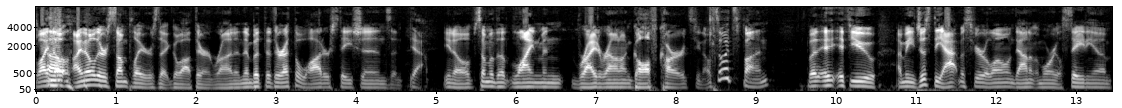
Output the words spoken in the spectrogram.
Well, I know Uh, I know there's some players that go out there and run, and then but that they're at the water stations, and Yeah. you know some of the linemen ride around on golf carts, you know, so it's fun. But if you, I mean, just the atmosphere alone down at Memorial Stadium,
